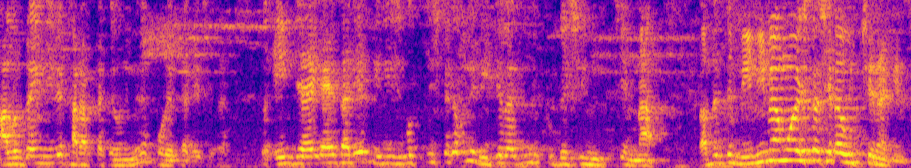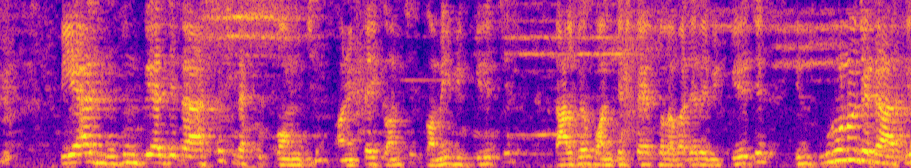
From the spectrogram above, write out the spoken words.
ভালোটাই নেবে খারাপটা কেউ নেবে পড়ে থাকে সেটা। তো এই জায়গায় দাঁড়িয়ে তিরিশ বত্রিশ টাকা মানে রিটেলার কিন্তু খুব বেশি নিচ্ছে না। তাদের যে মিনিমাম ওয়েজটা সেটা উঠছে না কিন্তু। পেঁয়াজ, নতুন পেঁয়াজ যেটা আসছে, সেটা খুব কমছে, অনেকটাই কমছে, কমেই বিক্রি হচ্ছে। কালকেও পঞ্চাশ টাকা খোলা বাজারে বিক্রি হচ্ছে কিন্তু পুরনো যেটা আছে,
